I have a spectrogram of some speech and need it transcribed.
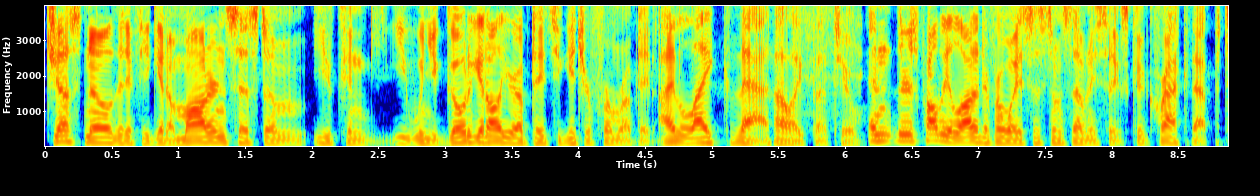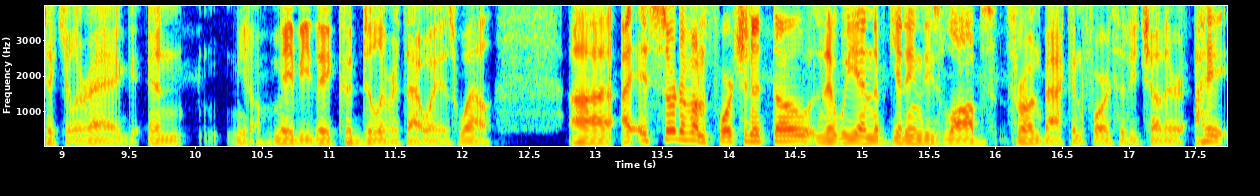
just know that if you get a modern system, you can you, when you go to get all your updates, you get your firmware update. I like that. I like that too. And there's probably a lot of different ways System 76 could crack that particular egg, and you know maybe they could deliver it that way as well. Uh, I, it's sort of unfortunate though that we end up getting these lobs thrown back and forth at each other. I,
